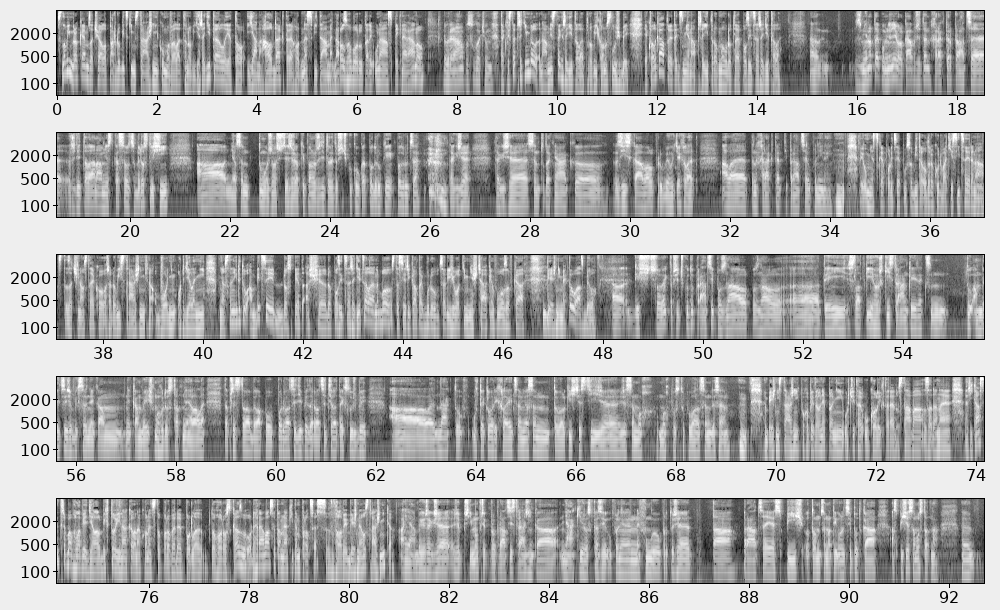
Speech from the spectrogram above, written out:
S novým rokem začal pardubickým strážníkům velet nový ředitel, je to Jan Halda, kterého dnes vítáme na rozhovoru tady u nás. Pěkné ráno. Dobré ráno posluchačům. Tak vy jste předtím byl náměstek ředitele pro výkon služby. Jak velká to je teď změna přejít rovnou do té pozice ředitele? Změna to je poměrně velká, protože ten charakter práce ředitele a náměstka se od sebe dost liší a měl jsem tu možnost čtyři roky panu řediteli trošičku koukat pod, ruky, pod ruce, takže, takže jsem to tak nějak eh, získával v průběhu těch let, ale ten charakter té práce je úplně jiný. Hmm. Vy u městské policie působíte od roku 2011, začínal jste jako řadový strážník na obvodním oddělení. Měl jste někdy tu ambici dospět až do pozice ředitele, nebo jste si říkal, tak budu celý život tím měšťákem v uvozovkách běžným. Jak to u vás bylo? Když člověk trošičku tu práci poznal, poznal uh, ty sladký, hořký stránky, tak jsem tu ambici, že bych se někam, někam vejš mohl dostat měl, ale ta představa byla po, po 20-25 letech služby, ale nějak to uteklo rychleji a měl jsem to velký štěstí, že, že jsem mohl, mohl postupovat sem, kde jsem. Hmm. Běžný strážník pochopitelně plní určité úkoly, které dostává zadané. Říká si třeba v hlavě, dělal bych to jinak, ale nakonec to provede podle toho rozkazu. Odehrává se tam nějaký ten proces v hlavě běžného strážníka? A já bych řekl, že, že přímo při, pro práci strážníka nějaký rozkazy úplně nefungují, protože ta práce je spíš o tom, co na té ulici potká a spíš je samostatná.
